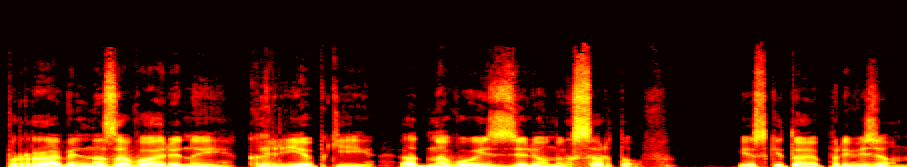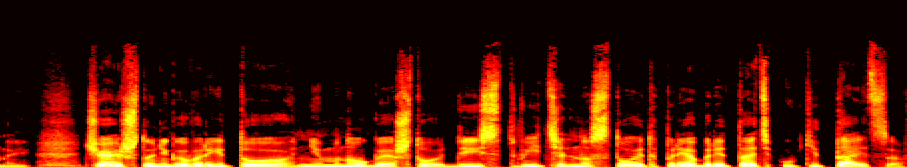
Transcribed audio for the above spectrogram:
Правильно заваренный, крепкий, одного из зеленых сортов из Китая привезенный. Чай, что не говори, то немногое, что действительно стоит приобретать у китайцев.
